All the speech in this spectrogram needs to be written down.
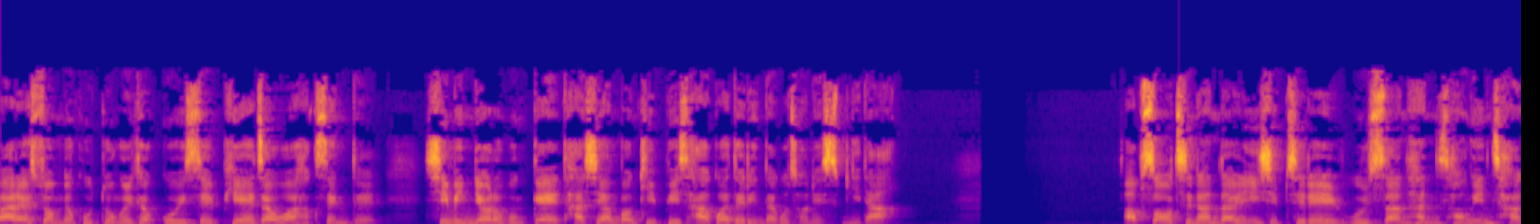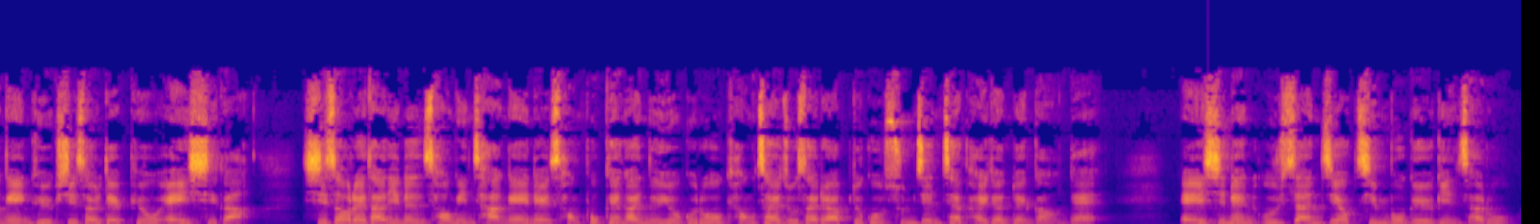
말할 수 없는 고통을 겪고 있을 피해자와 학생들, 시민 여러분께 다시 한번 깊이 사과드린다고 전했습니다. 앞서 지난달 27일 울산 한 성인 장애인 교육시설 대표 A씨가 시설에 다니는 성인 장애인을 성폭행한 의혹으로 경찰 조사를 앞두고 숨진 채 발견된 가운데 A씨는 울산 지역 진보교육 인사로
